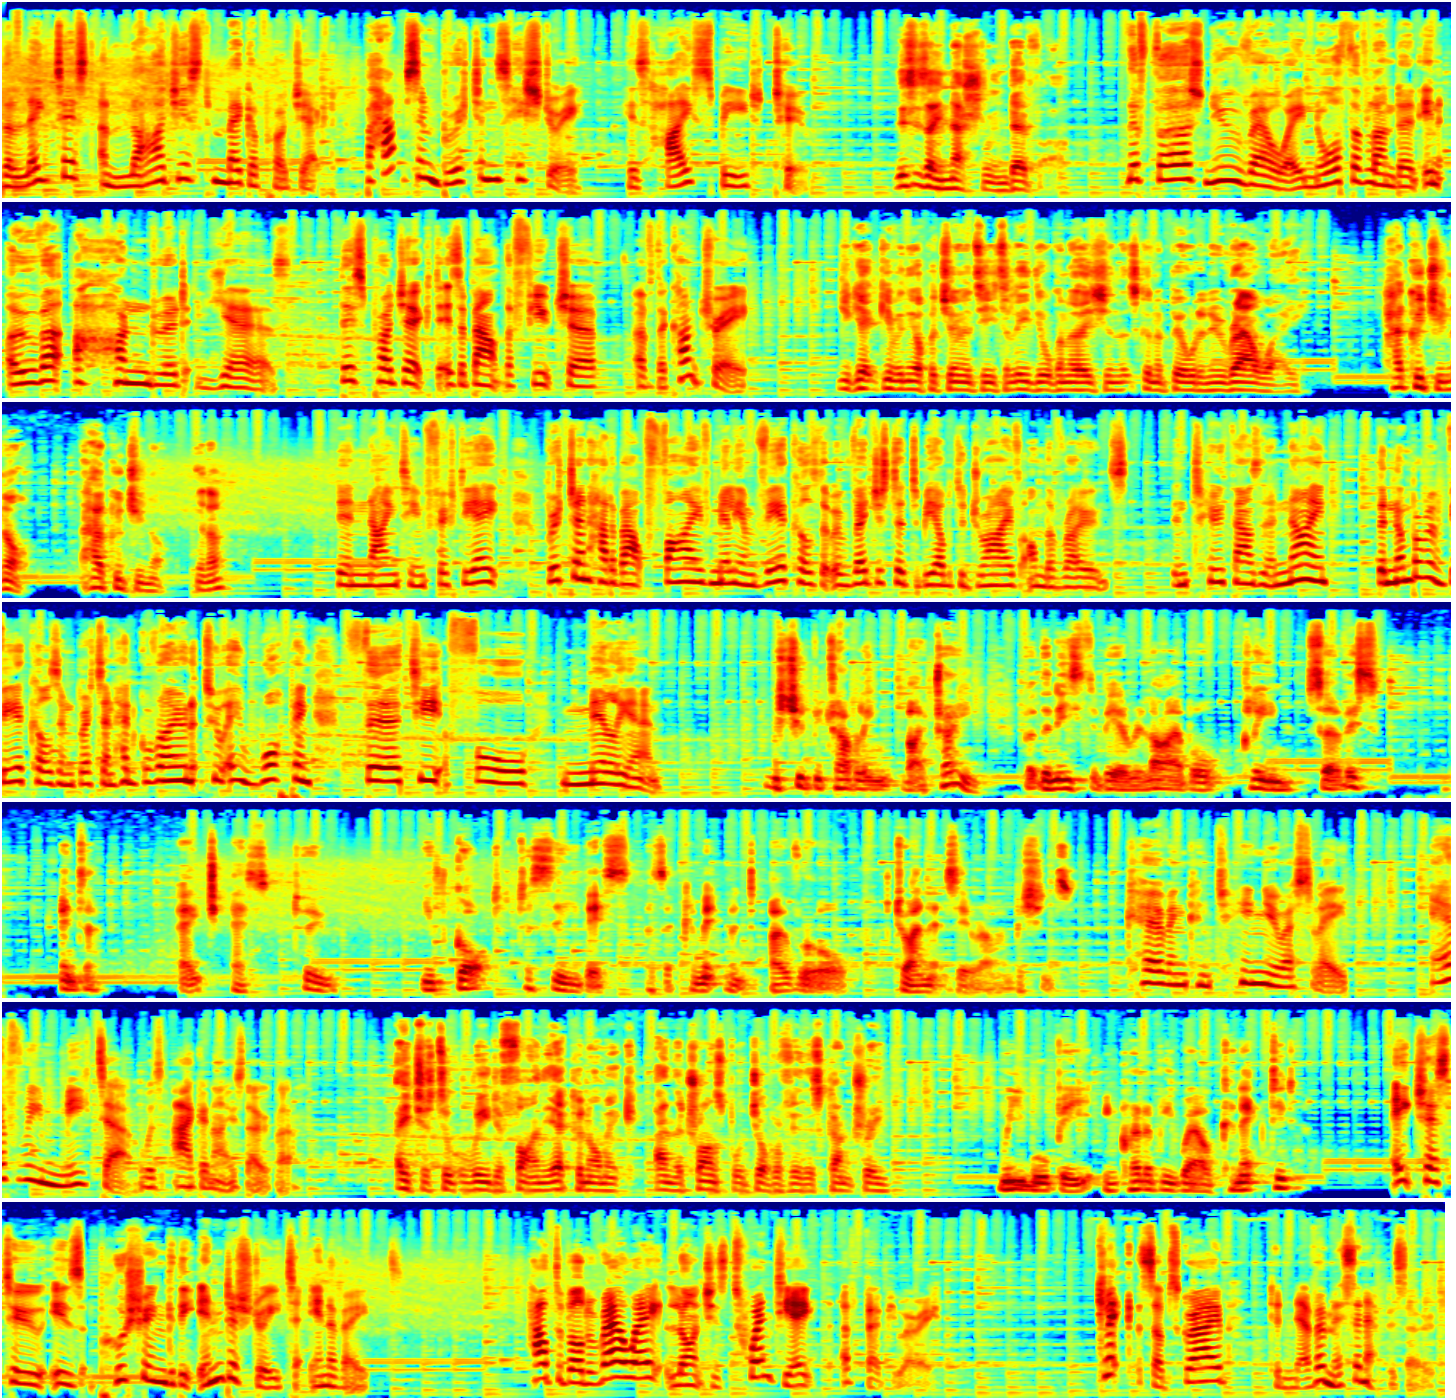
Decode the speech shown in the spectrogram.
the latest and largest mega project, perhaps in Britain's history, is High Speed 2. This is a national endeavour. The first new railway north of London in over a hundred years. This project is about the future of the country. You get given the opportunity to lead the organisation that's going to build a new railway. How could you not? How could you not? You know? In 1958, Britain had about 5 million vehicles that were registered to be able to drive on the roads. In 2009, the number of vehicles in Britain had grown to a whopping 34 million. We should be travelling by train, but there needs to be a reliable, clean service. Enter HS2. You've got to see this as a commitment overall to our net zero ambitions. Occurring continuously. Every metre was agonised over. HS2 will redefine the economic and the transport geography of this country. We will be incredibly well connected. HS2 is pushing the industry to innovate. How to Build a Railway launches 28th of February. Click subscribe to never miss an episode.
